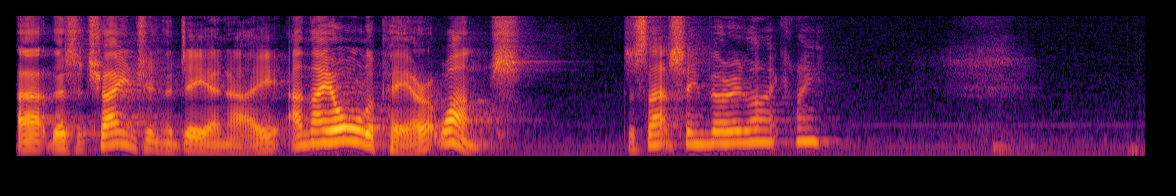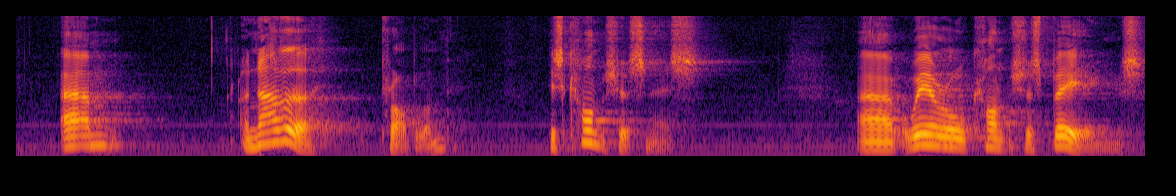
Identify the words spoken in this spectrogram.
uh, there's a change in the DNA and they all appear at once. Does that seem very likely? Um, another problem is consciousness. Uh, we're all conscious beings,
